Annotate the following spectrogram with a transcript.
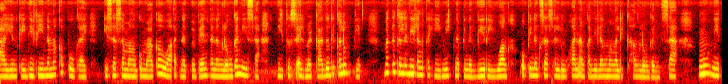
ayon kay Divina Makapugay, isa sa mga gumagawa at nagbebenta ng longganisa dito sa El Mercado de Calumpit, matagal na nilang tahimik na pinagliriwang o pinagsasaluhan ang kanilang mga likhang longganisa. Ngunit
